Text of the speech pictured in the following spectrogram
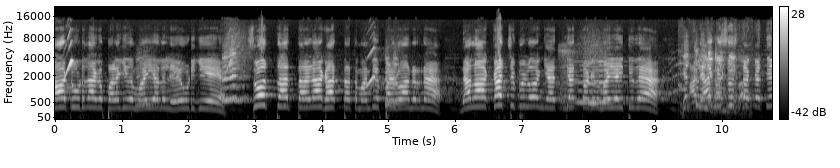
ಆಟ ಊಟದಾಗ ಪಳಗಿದ ಮೈ ಅಲ್ಲೇ ಹುಡುಗಿ. ಸುತ್ತ ತಳಗ ಹತ್ತತ್ತು ಮಂದಿ ಪೈಲ್ವಾನರ್ನ. ನೆಲ ಕಚ್ಚಿ ಬೀಳುವಂಗೆ ಎತ್ತೆತ್ ತೆಗೆದ ಮೈ ಐತಿದೆ. ಸುಸ್ತಾಕತಿ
